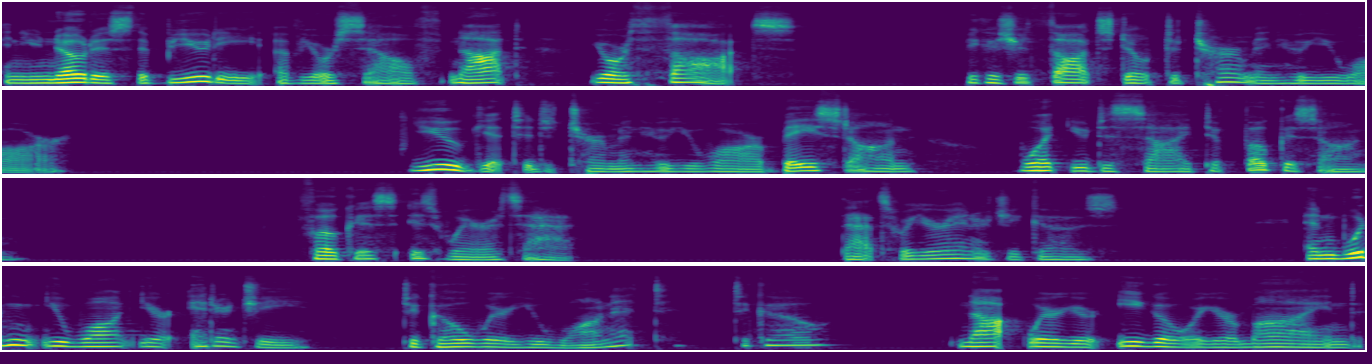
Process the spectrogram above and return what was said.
And you notice the beauty of yourself, not your thoughts, because your thoughts don't determine who you are. You get to determine who you are based on what you decide to focus on. Focus is where it's at. That's where your energy goes. And wouldn't you want your energy to go where you want it to go? Not where your ego or your mind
